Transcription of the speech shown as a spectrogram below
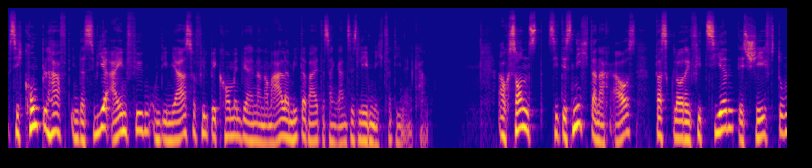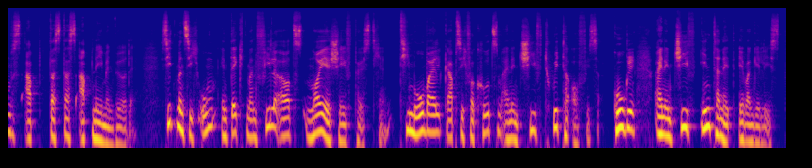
sich kumpelhaft in das Wir einfügen und im Jahr so viel bekommen, wie ein normaler Mitarbeiter sein ganzes Leben nicht verdienen kann? Auch sonst sieht es nicht danach aus, dass Glorifizieren des Cheftums ab, dass das abnehmen würde. Sieht man sich um, entdeckt man vielerorts neue Chefpöstchen. T-Mobile gab sich vor kurzem einen Chief Twitter Officer, Google einen Chief Internet Evangelist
